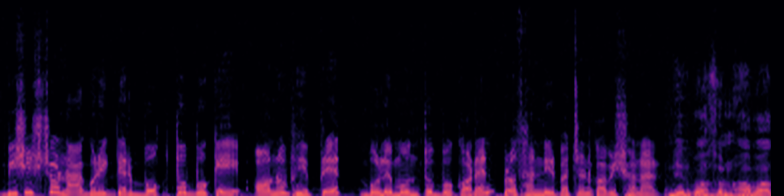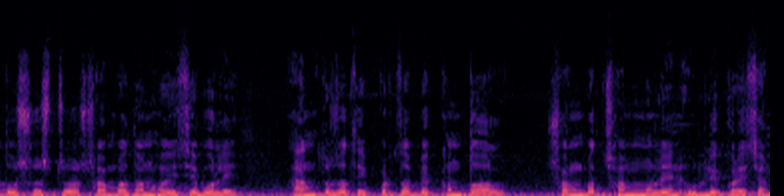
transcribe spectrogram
বিশিষ্ট নাগরিকদের বক্তব্যকে অনভিপ্রেত বলে মন্তব্য করেন প্রধান নির্বাচন কমিশনার। নির্বাচন অবাধ ও সুষ্ঠু সম্পাদন হয়েছে বলে আন্তর্জাতিক পর্যবেক্ষণ দল সংবাদ সম্মেলনে উল্লেখ করেছেন।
